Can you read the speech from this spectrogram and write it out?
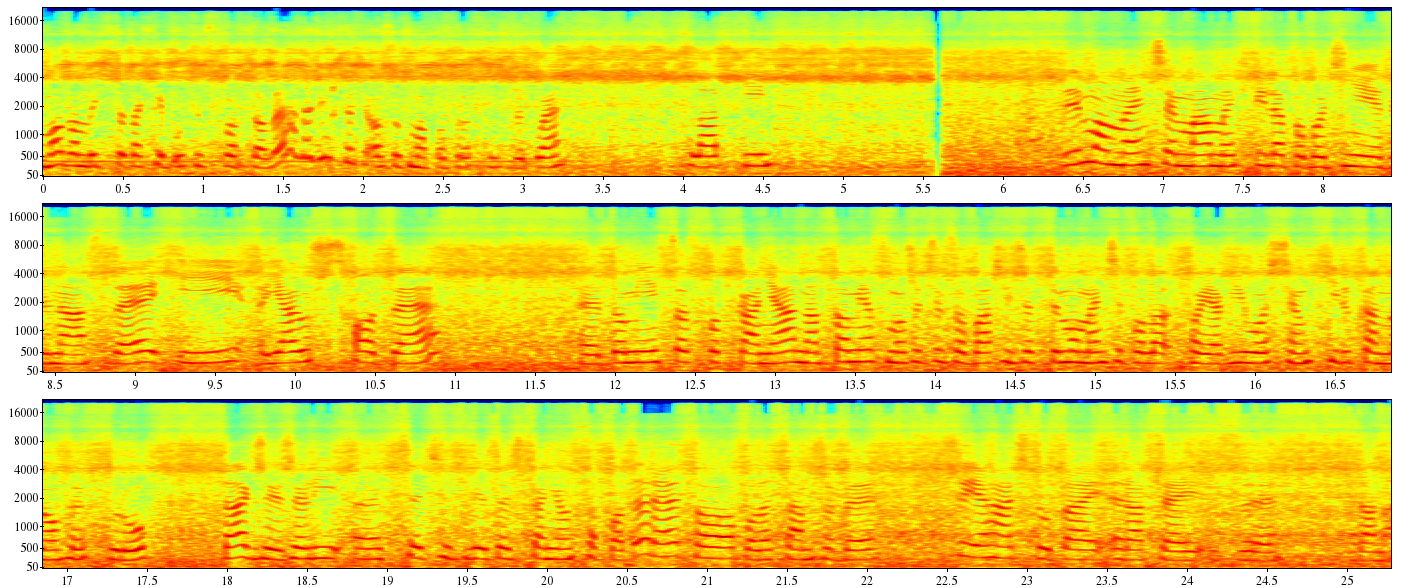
mogą być to takie buty sportowe, ale większość osób ma po prostu zwykłe klapki. W tym momencie mamy chwilę po godzinie 11 i ja już schodzę e, do miejsca spotkania, natomiast możecie zobaczyć, że w tym momencie pojawiło się kilka nowych grup. Także jeżeli e, chcecie zwiedzać kanion Sapadere, to polecam, żeby przyjechać tutaj raczej z rana.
